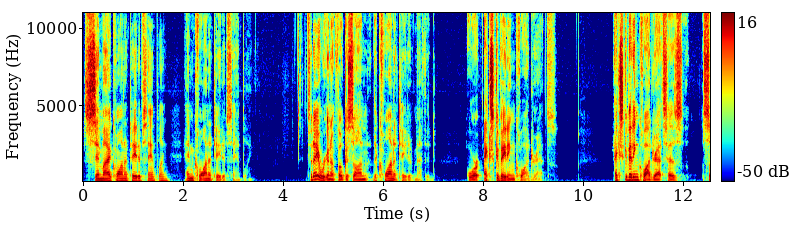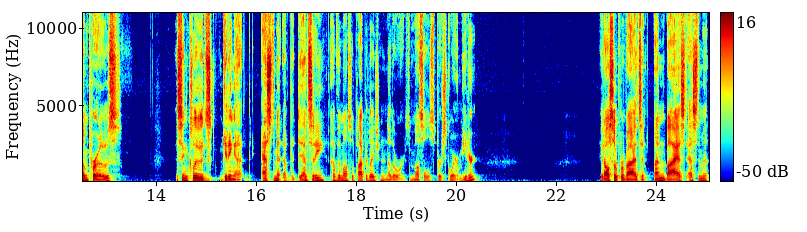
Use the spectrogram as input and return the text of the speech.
semi quantitative sampling, and quantitative sampling. Today we're going to focus on the quantitative method, or excavating quadrats. Excavating quadrats has some pros. This includes getting an estimate of the density of the mussel population, in other words, mussels per square meter. It also provides an unbiased estimate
